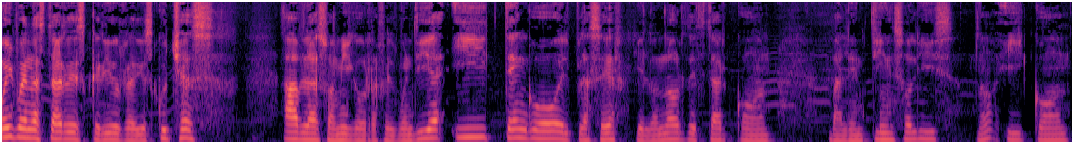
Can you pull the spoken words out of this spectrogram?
Muy buenas tardes, queridos radioescuchas. Habla su amigo Rafael Buendía y tengo el placer y el honor de estar con Valentín Solís y con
